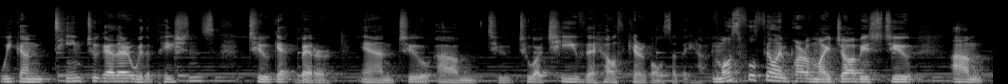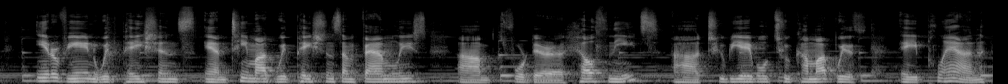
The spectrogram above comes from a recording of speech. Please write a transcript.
we can team together with the patients to get better and to, um, to, to achieve the healthcare goals that they have. The most fulfilling part of my job to um, intervene with patients and team up with patients and families um, for their health needs uh, to be able to come up with a plan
